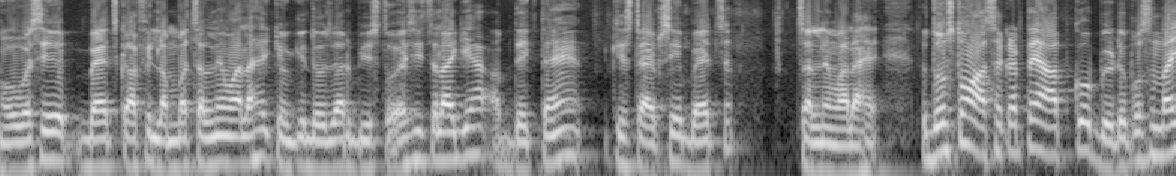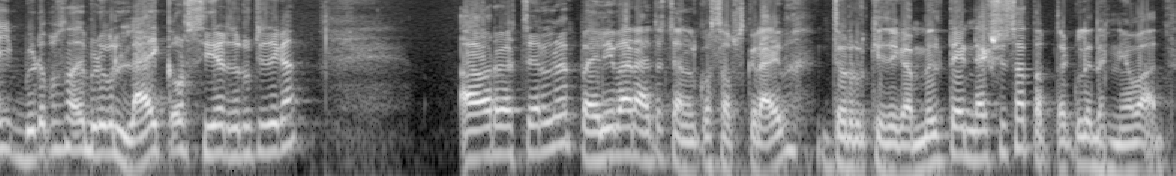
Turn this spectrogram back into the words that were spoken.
हो वैसे बैच काफ़ी लंबा चलने वाला है, क्योंकि 2020 तो ऐसे ही चला गया। अब देखते हैं किस टाइप से बैच चलने वाला है। तो दोस्तों, आशा करते हैं आपको वीडियो पसंद आई। वीडियो पसंद आई, वीडियो को लाइक और शेयर ज़रूर कीजिएगा। और चैनल में पहली बार आए तो चैनल को सब्सक्राइब ज़रूर कीजिएगा। मिलते हैं नेक्स्ट साथ, तब तक के लिए धन्यवाद।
